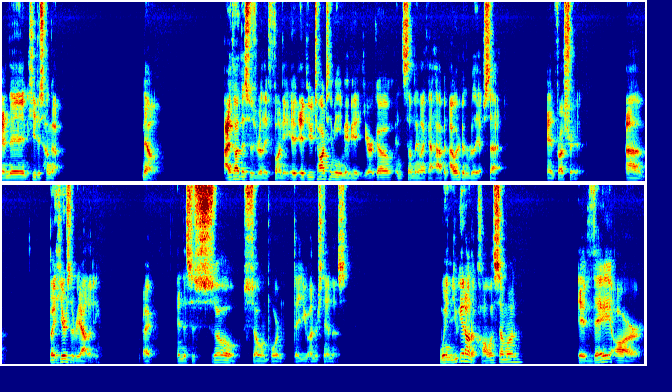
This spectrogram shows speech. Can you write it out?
And then he just hung up. Now, I thought this was really funny. If you talked to me maybe a year ago and something like that happened, I would have been really upset and frustrated. Um, but here's the reality, right? And this is so, so important that you understand this. When you get on a call with someone, if they are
